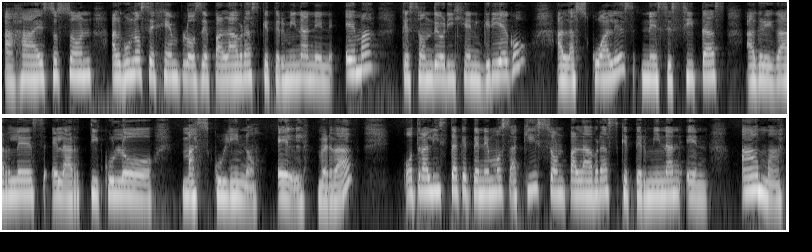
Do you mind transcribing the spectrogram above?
Ajá, estos son algunos ejemplos de palabras que terminan en ema, que son de origen griego, a las cuales necesitas agregarles el artículo masculino, el, ¿verdad? Otra lista que tenemos aquí son palabras que terminan en ama,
